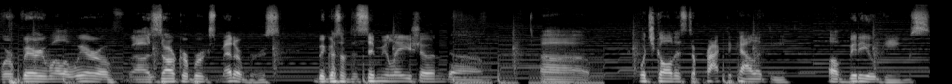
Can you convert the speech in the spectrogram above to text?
we're very well aware of uh, Zuckerberg's metaverse because of the simulation, the uh, what you call this, the practicality of video games.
